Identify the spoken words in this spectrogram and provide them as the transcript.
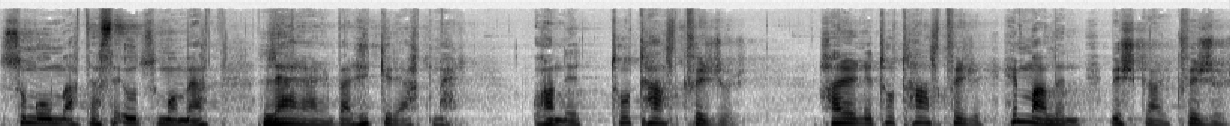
som om at det ser ut som om at læreren bare hikker et mer. Og han er totalt kvirrur. Herren er totalt kvirrur. Himmelen virker kvirrur.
